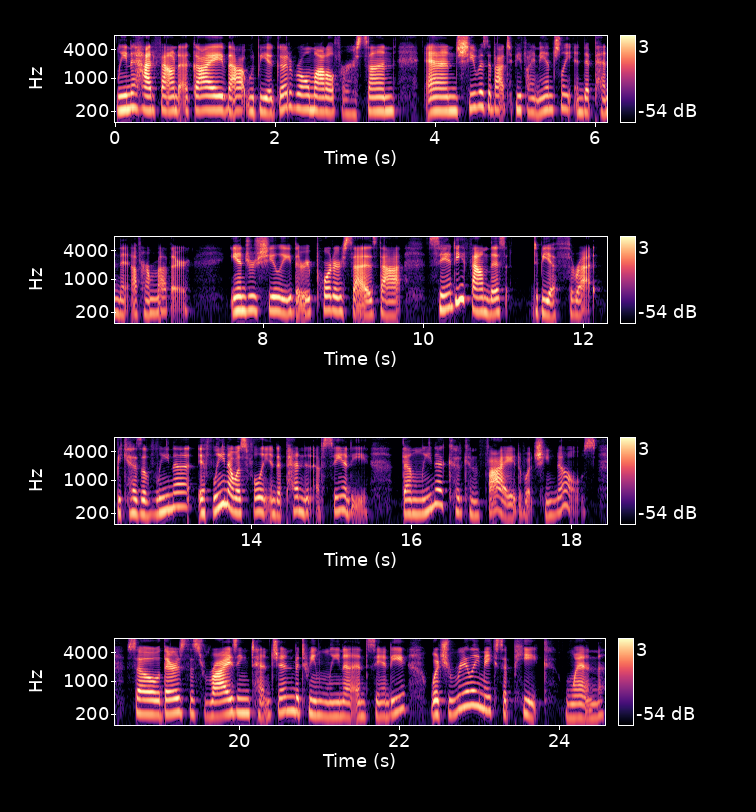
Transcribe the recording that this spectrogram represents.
Lena had found a guy that would be a good role model for her son, and she was about to be financially independent of her mother. Andrew Sheely, the reporter, says that Sandy found this to be a threat because of Lena, if Lena was fully independent of Sandy, then Lena could confide what she knows. So there's this rising tension between Lena and Sandy, which really makes a peak when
